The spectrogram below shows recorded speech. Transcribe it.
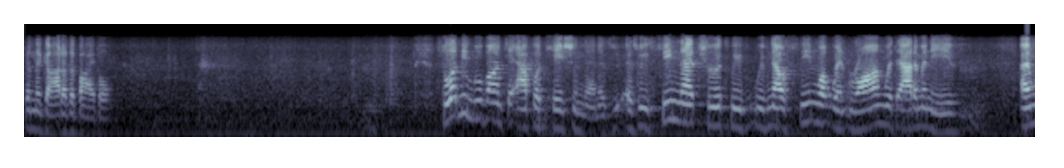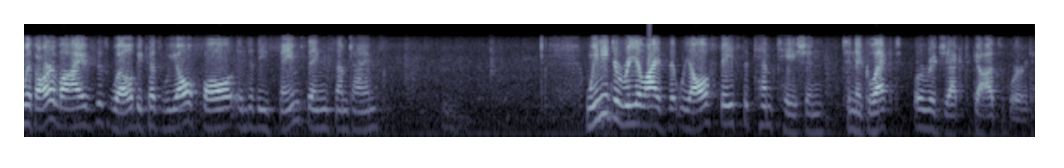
than the God of the Bible. So let me move on to application then. As, as we've seen that truth, we've, we've now seen what went wrong with Adam and Eve, and with our lives as well, because we all fall into these same things sometimes we need to realize that we all face the temptation to neglect or reject God's word.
